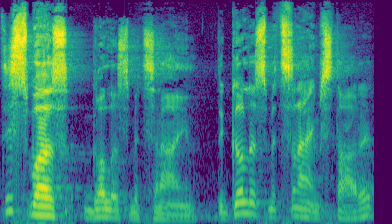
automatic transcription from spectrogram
This was Golas Mitzrayim. The Golas Mitzrayim started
